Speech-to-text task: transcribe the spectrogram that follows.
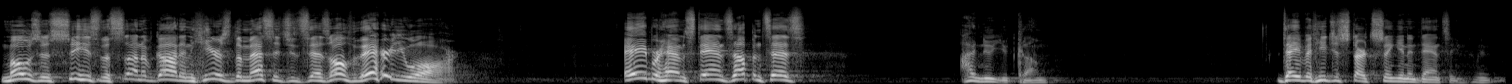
Moses sees the Son of God and hears the message and says, Oh, there you are. Abraham stands up and says, I knew you'd come. David, he just starts singing and dancing. I mean,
